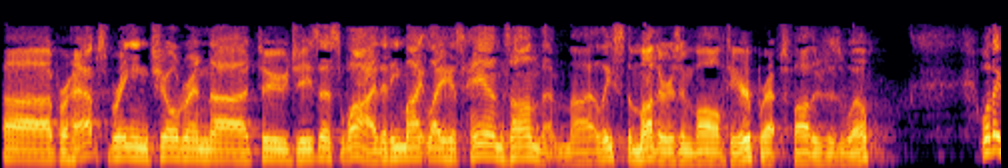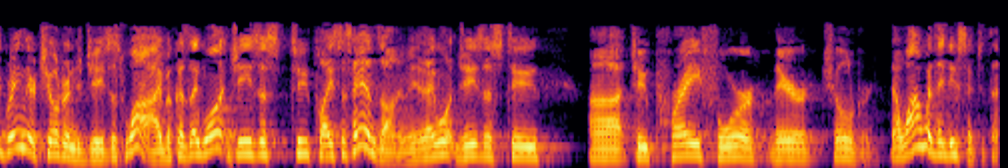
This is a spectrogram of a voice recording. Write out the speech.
uh, perhaps bringing children uh, to Jesus. Why? That he might lay his hands on them. Uh, at least the mothers involved here, perhaps fathers as well. Well, they bring their children to Jesus. Why? Because they want Jesus to place his hands on them. They want Jesus to, uh, to pray for their children. Now, why would they do such a thing?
